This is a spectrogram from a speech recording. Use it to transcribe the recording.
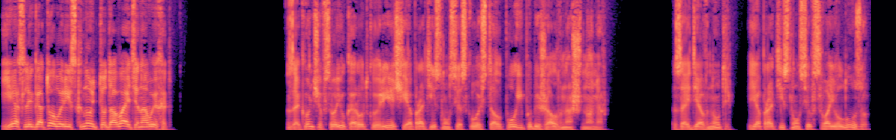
Если готовы рискнуть, то давайте на выход. Закончив свою короткую речь, я протиснулся сквозь толпу и побежал в наш номер. Зайдя внутрь, я протиснулся в свою лузу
